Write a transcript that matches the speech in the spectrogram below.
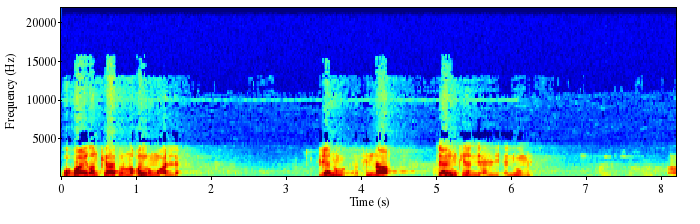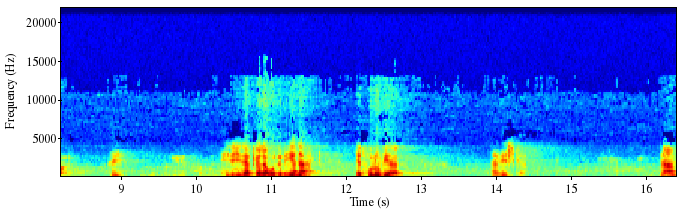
وهو أيضا كافر غير مؤلف. لأنه في النار لا يمكن أن أن يؤمن. إيه. إذا كان له ذرية نعم. يدخلون في هذا. ما في إشكال. نعم.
